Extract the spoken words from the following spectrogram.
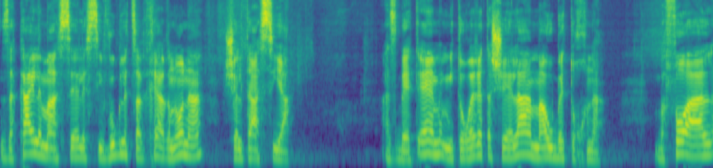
זכאי למעשה לסיווג לצורכי ארנונה של תעשייה. אז בהתאם מתעוררת השאלה מהו בית תוכנה. בפועל,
